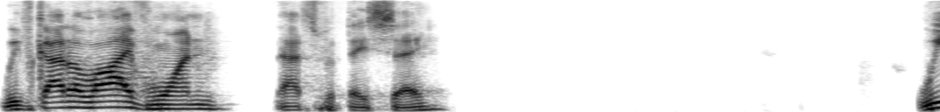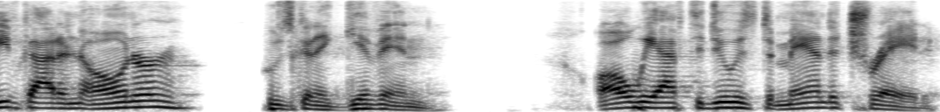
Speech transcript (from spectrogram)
We've got a live one. That's what they say. We've got an owner who's going to give in. All we have to do is demand a trade.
